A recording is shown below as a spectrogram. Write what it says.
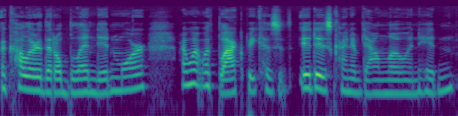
a color that'll blend in more. I went with black because it is kind of down low and hidden.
